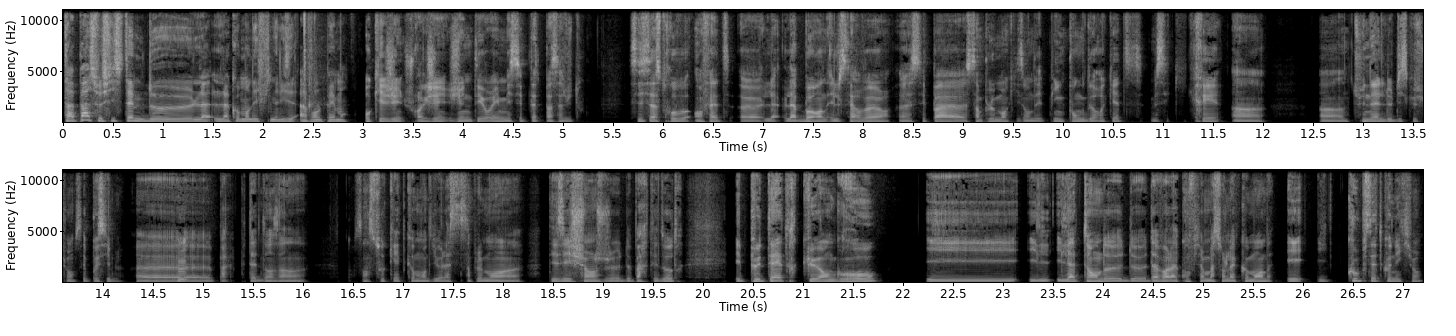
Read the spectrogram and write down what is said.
t'as pas ce système de la, la commande est finalisée avant le paiement. Ok, je crois que j'ai une théorie, mais c'est peut-être pas ça du tout. Si ça se trouve, en fait, euh, la, la borne et le serveur, c'est pas simplement qu'ils ont des ping-pong de requêtes, mais c'est qu'ils créent un, un tunnel de discussion, c'est possible. Euh, Mm. par- Peut-être dans un, dans un socket, comme on dit, voilà, c'est simplement un- des échanges de part et d'autre. Et peut-être que en gros, il, il, il attend de- de- d'avoir la confirmation de la commande et il coupe cette connexion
